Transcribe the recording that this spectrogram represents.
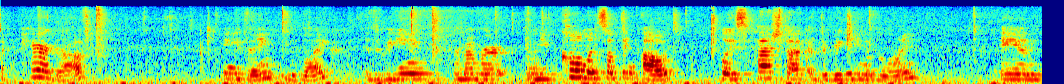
a paragraph, anything you'd like. At the beginning, remember when you comment something out, place hashtag at the beginning of the line. And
